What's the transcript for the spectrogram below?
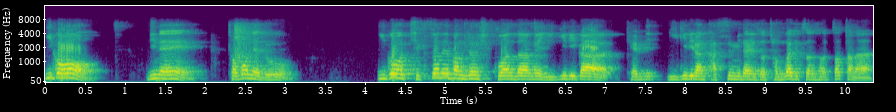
이거, 니네 저번에도 이거 직선의 방정식 구한 다음에 이 길이가 개미, 이 길이랑 같습니다 해서 점과 직선 서- 썼잖아.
